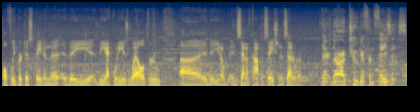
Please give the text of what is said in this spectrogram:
hopefully participate in the the the equity as well through uh, the, you know incentive compensation, et cetera. There, there are two different phases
